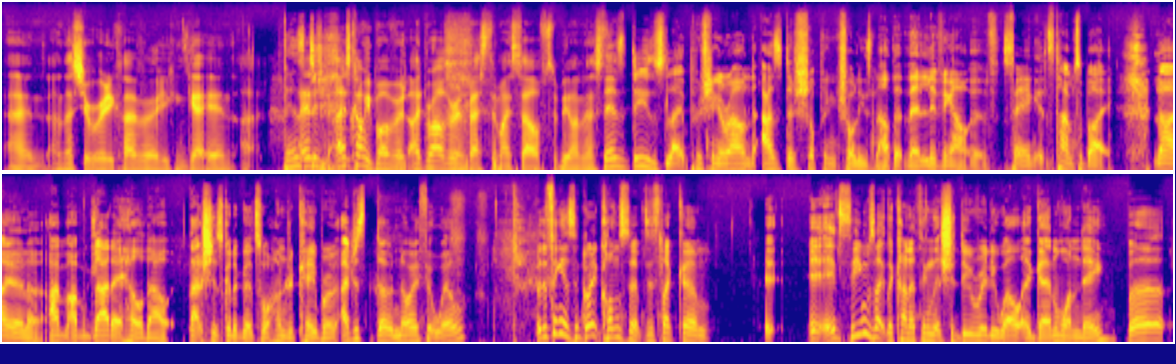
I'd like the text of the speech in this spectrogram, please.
And unless you're really clever, you can get in. I, I, just, I just can't be bothered. I'd rather invest in myself, to be honest. There's dudes like pushing around as the shopping trolleys now that they're living out of, saying it's time to buy. No, no, no. I'm I'm glad I held out. That shit's gonna go to 100k, bro. I just don't know if it will. But the thing is, it's a great concept. It's like um, it, it it seems like the kind of thing that should do really well again one day. But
